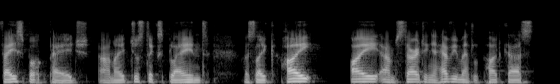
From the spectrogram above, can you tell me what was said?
Facebook page, and I just explained. I was like, "Hi, I am starting a heavy metal podcast.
